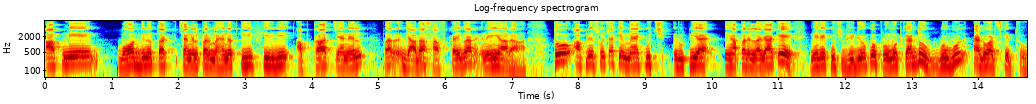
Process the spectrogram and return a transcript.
आपने बहुत दिनों तक चैनल पर मेहनत की, फिर भी आपका चैनल पर ज़्यादा सब्सक्राइबर नहीं आ रहा। तो आपने सोचा कि मैं कुछ रुपया यहाँ पर लगा के मेरे कुछ वीडियो को प्रमोट कर दूँ गूगल एडवर्ड्स के थ्रू।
